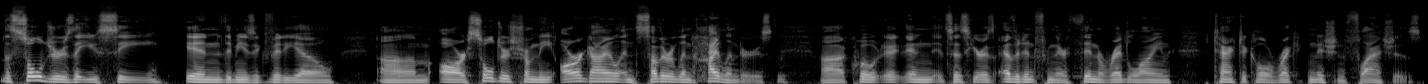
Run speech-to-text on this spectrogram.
the soldiers that you see in the music video um, are soldiers from the Argyll and Sutherland Highlanders. Uh, quote, and it says here, as evident from their thin red line tactical recognition flashes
